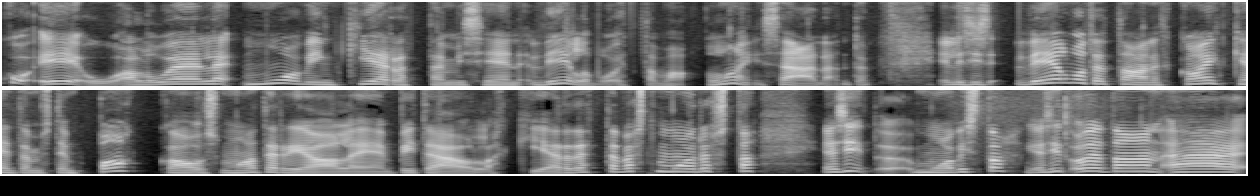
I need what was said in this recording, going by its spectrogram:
koko EU-alueelle muovin kierrättämiseen velvoittava lainsäädäntö. Eli siis velvoitetaan, että kaikkien tämmöisten pakkausmateriaaleen pitää olla kierrätettävästä muodosta ja sit, muovista. Ja sitten otetaan ää,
